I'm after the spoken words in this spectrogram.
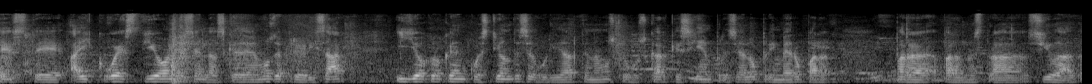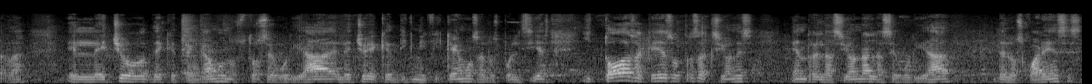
este, hay cuestiones en las que debemos de priorizar y yo creo que en cuestión de seguridad tenemos que buscar que siempre sea lo primero para, para, para nuestra ciudad, ¿verdad? El hecho de que tengamos nuestra seguridad, el hecho de que dignifiquemos a los policías y todas aquellas otras acciones en relación a la seguridad de los juarenses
